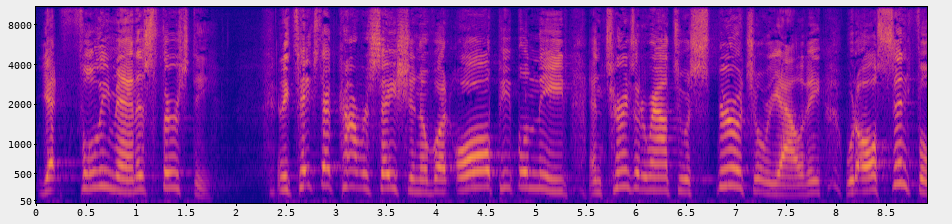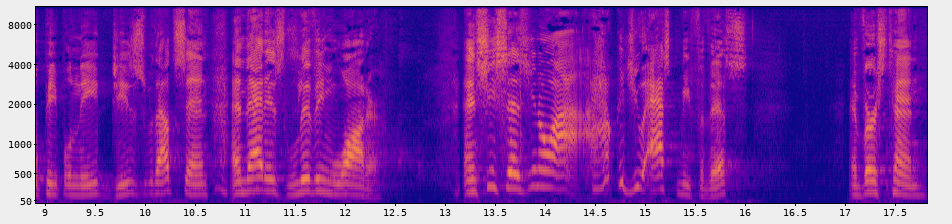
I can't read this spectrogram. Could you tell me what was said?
yet fully man, is thirsty. And he takes that conversation of what all people need and turns it around to a spiritual reality, what all sinful people need, Jesus without sin, and that is living water. And she says, You know, I, how could you ask me for this? And verse 10,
